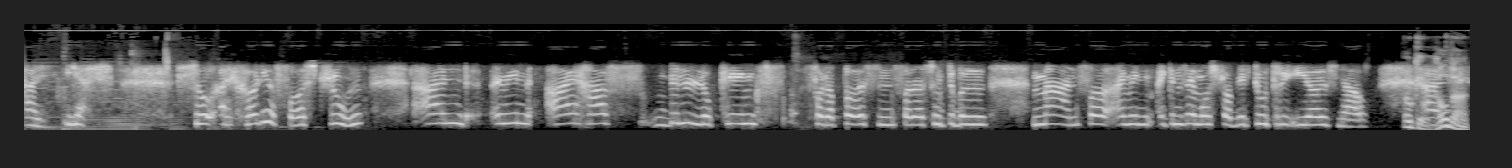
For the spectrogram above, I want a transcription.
Hi. Yes. So I heard your first rule, and I mean, I have been looking f- for a person, for a suitable man for, I mean, I can say most probably two, three years now. Okay, And- hold on.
